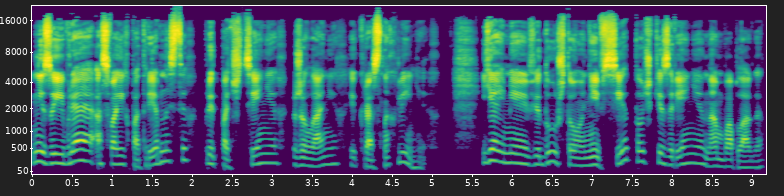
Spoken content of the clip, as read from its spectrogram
не заявляя о своих потребностях, предпочтениях, желаниях и красных линиях. Я имею в виду, что не все точки зрения нам во благо.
